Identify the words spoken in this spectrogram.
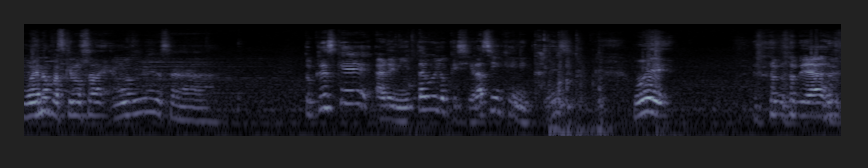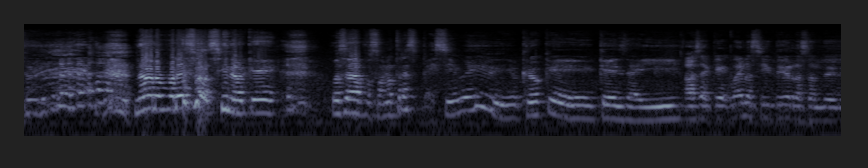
Bueno, pues que no sabemos, güey, o sea... ¿Tú crees que arenita, güey, lo que hiciera sin genitales? Güey. No, no por eso, sino que... O sea, pues son otra especie, güey. Yo creo que, que desde ahí... o sea que, bueno, sí, tienes razón, de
